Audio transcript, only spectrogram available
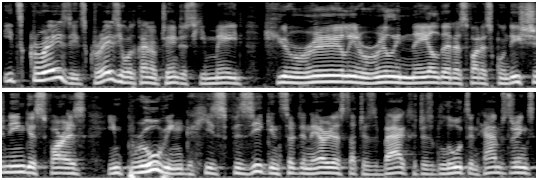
It's crazy, it's crazy what kind of changes he made. He really, really nailed it as far as conditioning, as far as improving his physique in certain areas such as back, such as glutes and hamstrings strings.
